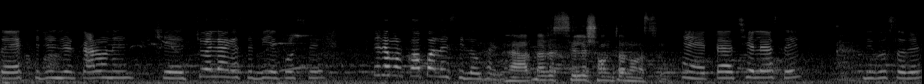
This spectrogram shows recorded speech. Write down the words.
তো অ্যাক্সিডেন্টের কারণে সে চলে গেছে বিয়ে করছে। এটা আমার কপালে ছিল ভাই। হ্যাঁ আপনার ছেলে সন্তানও আছে। হ্যাঁ একটা ছেলে আছে দুই বছরের।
